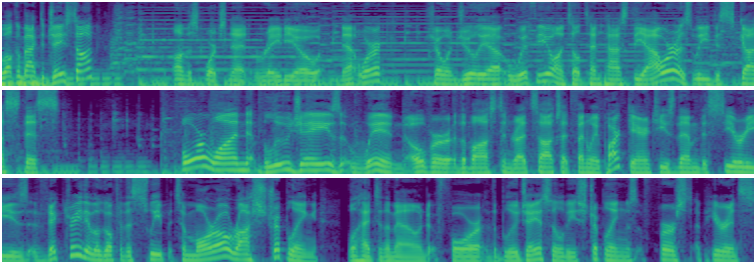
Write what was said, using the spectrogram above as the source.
Welcome back to Jays Talk on the Sportsnet Radio Network. Show and Julia with you until 10 past the hour as we discuss this 4 1 Blue Jays win over the Boston Red Sox at Fenway Park guarantees them the series victory. They will go for the sweep tomorrow. Ross Stripling will head to the mound for the Blue Jays. So it'll be Stripling's first appearance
